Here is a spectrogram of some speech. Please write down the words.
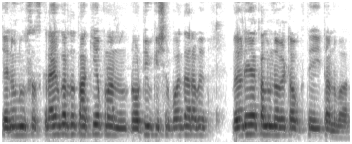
ਚੈਨਲ ਨੂੰ ਸਬਸਕ੍ਰਾਈਬ ਕਰ ਦਿਓ ਤਾਂ ਕਿ ਆਪਣਾ ਨੋਟੀਫਿਕੇਸ਼ਨ ਪਹੁੰਚਦਾ ਰਹੇ ਮਿਲਦੇ ਆ ਕੱਲ ਨੂੰ ਨਵੇਂ ਟੌਪਿਕ ਤੇ ਜੀ, ਧੰਨਵਾਦ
